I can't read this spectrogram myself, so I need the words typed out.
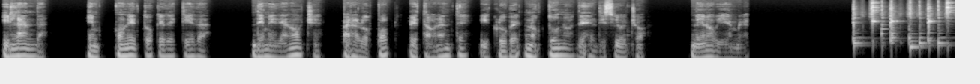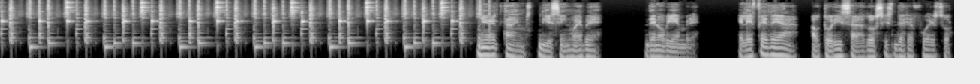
Irlanda impone toque de queda de medianoche para los pop, restaurantes y clubes nocturnos desde el 18 de noviembre. New York Times, 19 de noviembre. El FDA autoriza la dosis de refuerzo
